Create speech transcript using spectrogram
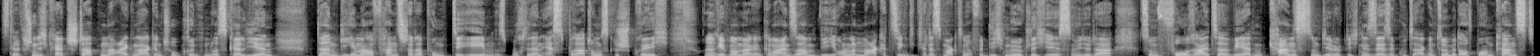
Selbstständigkeit starten, eine eigene Agentur gründen oder skalieren, dann geh mal auf hansschneider.de, das buch dir ein Erstberatungsgespräch und dann reden wir mal gemeinsam, wie Online-Marketing, digitales Marketing auch für dich möglich ist und wie du da zum Vorreiter werden kannst und dir wirklich eine sehr, sehr gute Agentur mit aufbauen kannst.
